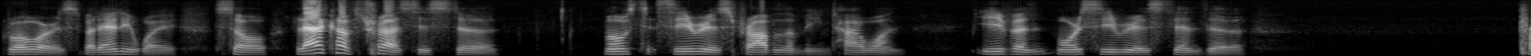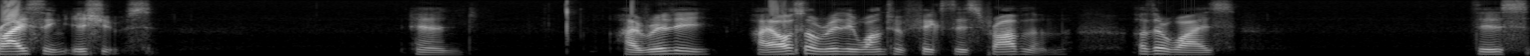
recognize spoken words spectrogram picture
growers, but anyway, so lack of trust is the most serious problem in Taiwan, even more serious than the pricing issues. And I really, I also really want to fix this problem. Otherwise, this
